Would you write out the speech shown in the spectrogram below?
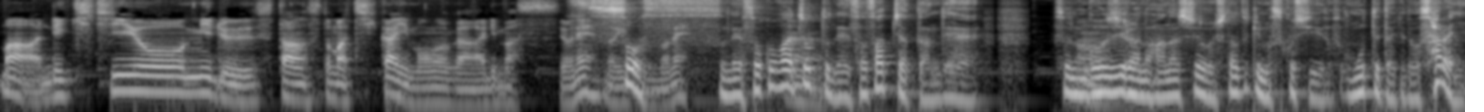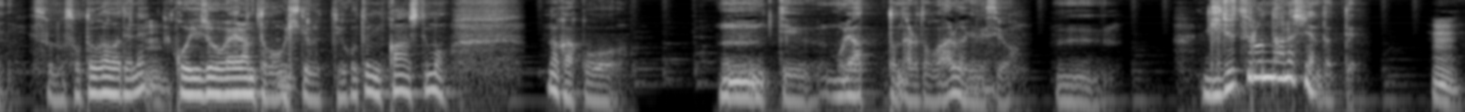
まあ、歴史を見るスタンスと、まあ、近いものがありますよね。そうで。すね。そこがちょっとね、刺さっちゃったんで、そのゴジラの話をした時も少し思ってたけど、さらにその外側でね、うんこういう場外乱闘が起きてるっていうことに関しても、なんかこう、うーんっていう、もやっとなるところがあるわけですよ。うん。技術論の話なんだって。うん。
